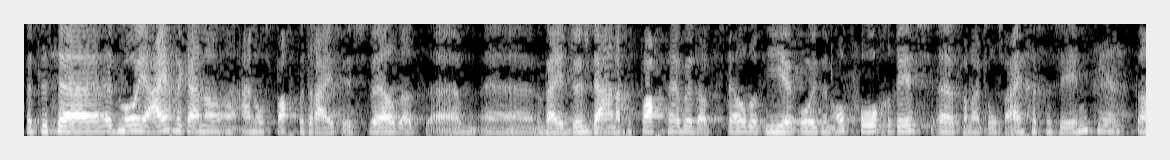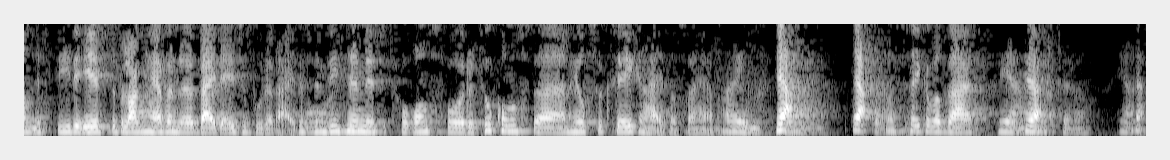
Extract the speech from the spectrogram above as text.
Het, is, eh, het mooie eigenlijk aan, aan ons pachtbedrijf is wel dat ehm, eh, wij dusdanig pacht hebben dat stel dat hier ooit een opvolger is eh, vanuit ons eigen gezin, Ja. dan is die de eerste belanghebbende bij deze boerderij. Dus in die zin is het voor ons voor de toekomst een heel stuk zekerheid dat we hebben. Fijn. Ja. Ja, dat is zeker wat waard. Ja, Ja. echt wel. Ja. Ja.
